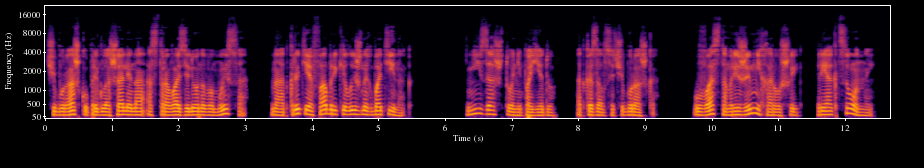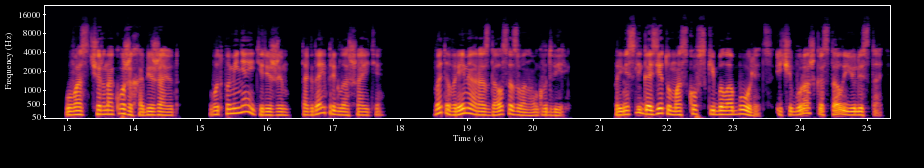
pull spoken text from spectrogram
Чебурашку приглашали на острова Зеленого мыса на открытие фабрики лыжных ботинок. «Ни за что не поеду», — отказался Чебурашка. У вас там режим нехороший, реакционный. У вас чернокожих обижают. Вот поменяйте режим, тогда и приглашайте. В это время раздался звонок в дверь. Принесли газету «Московский балаболец», и Чебурашка стал ее листать.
